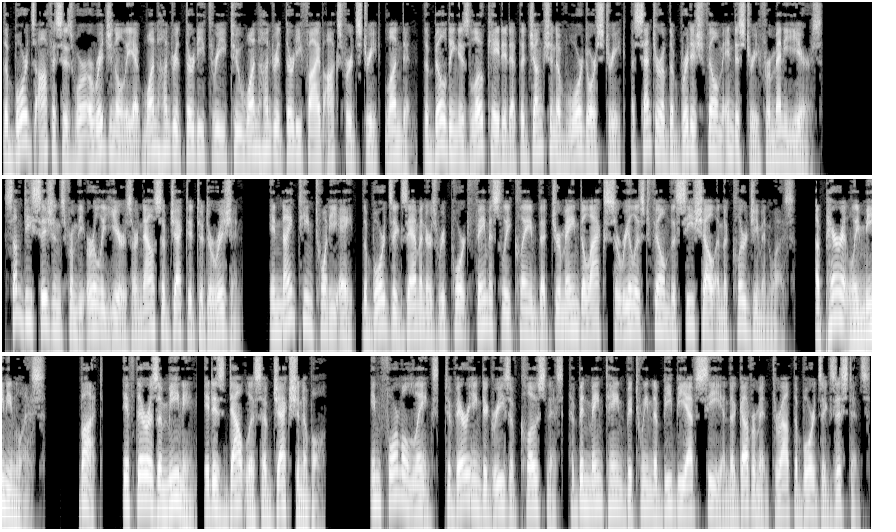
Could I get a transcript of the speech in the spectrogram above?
The board's offices were originally at 133 to 135 Oxford Street, London. The building is located at the junction of Wardour Street, a centre of the British film industry for many years. Some decisions from the early years are now subjected to derision. In 1928, the board's examiner's report famously claimed that Germaine Dulac's surrealist film The Seashell and the Clergyman was apparently meaningless, but if there is a meaning, it is doubtless objectionable. Informal links, to varying degrees of closeness, have been maintained between the BBFC and the government throughout the board's existence.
